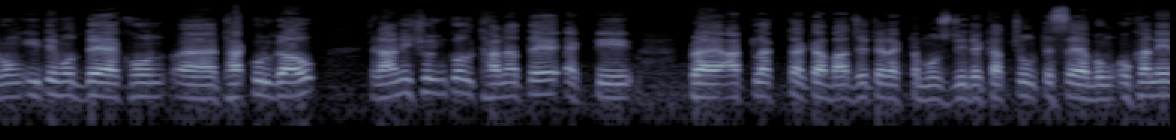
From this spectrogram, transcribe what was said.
এবং ইতিমধ্যে এখন ঠাকুরগাঁও রানী শৈঙ্কল থানাতে একটি প্রায় আট লাখ টাকা বাজেটের একটা মসজিদে কাজ চলতেছে এবং ওখানে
